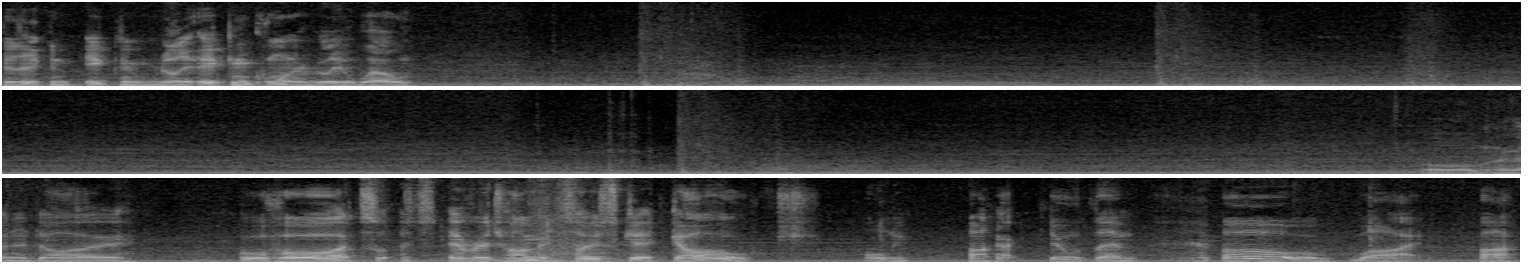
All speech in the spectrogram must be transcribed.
Cause it can it can really it can corner really well. Oh, am I gonna die? Oh, it's, it's every time it's so scared. Go! Holy fuck! I killed them. Oh my fuck!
